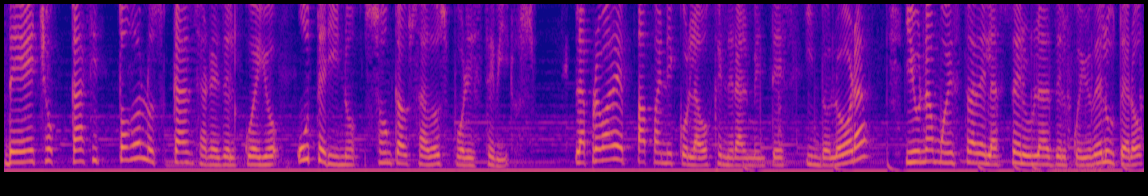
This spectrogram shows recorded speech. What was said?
De hecho, casi todos los cánceres del cuello uterino son causados por este virus. La prueba de Papa Nicolau generalmente es indolora y una muestra de las células del cuello del útero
